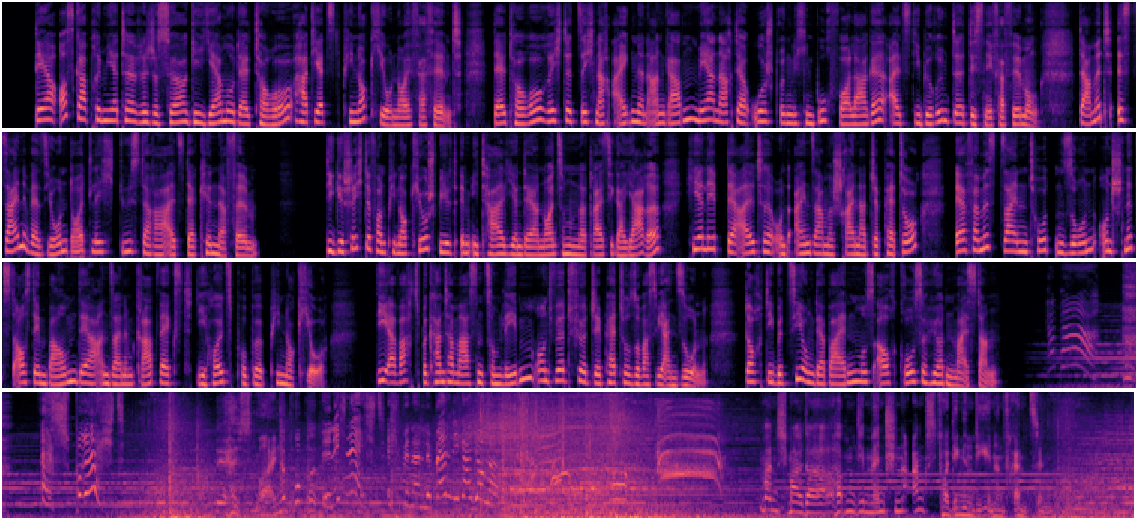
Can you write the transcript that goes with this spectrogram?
Der Oscar-prämierte Regisseur Guillermo del Toro hat jetzt Pinocchio neu verfilmt. Del Toro richtet sich nach eigenen Angaben mehr nach der ursprünglichen Buchvorlage als die berühmte Disney-Verfilmung. Damit ist seine Version deutlich düsterer als der Kinderfilm. Die Geschichte von Pinocchio spielt im Italien der 1930er Jahre. Hier lebt der alte und einsame Schreiner Geppetto. Er vermisst seinen toten Sohn und schnitzt aus dem Baum, der an seinem Grab wächst, die Holzpuppe Pinocchio. Die erwacht bekanntermaßen zum Leben und wird für Geppetto sowas wie ein Sohn. Doch die Beziehung der beiden muss auch große Hürden meistern. Papa! Es spricht! Er ist nur eine Puppe. Bin ich nicht! Ich bin ein lebendiger Junge! Manchmal da haben die Menschen Angst vor Dingen, die ihnen fremd sind.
